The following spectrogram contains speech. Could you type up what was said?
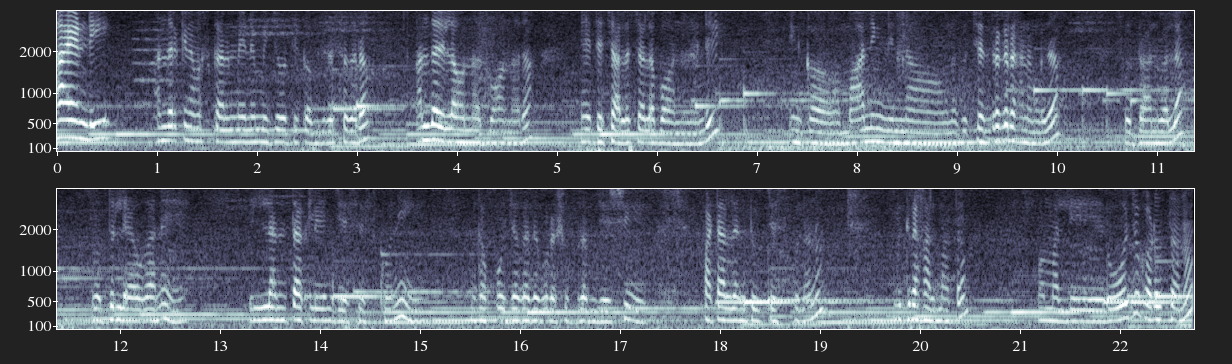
హాయ్ అండి. అందరికీ నమస్కారం. నేను మీ జ్యోతి కమిద్రసగర అందరు ఎలా ఉన్నారు? బాగున్నారా? నేనైతే చాలా చాలా బాగున్నానండి. ఇంకా మార్నింగ్ నిన్న మనకు చంద్రగ్రహణం కదా. సో దానివల్ల పొద్దున్న లేవగానే ఇల్లంతా క్లీన్ చేసేసుకొని ఇంకా పూజ గది కూడా శుభ్రం చేసి పటాలను తుడిచేసుకున్నాను. విగ్రహాలు మాత్రం మళ్ళీ రోజు కడుగుతాను.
